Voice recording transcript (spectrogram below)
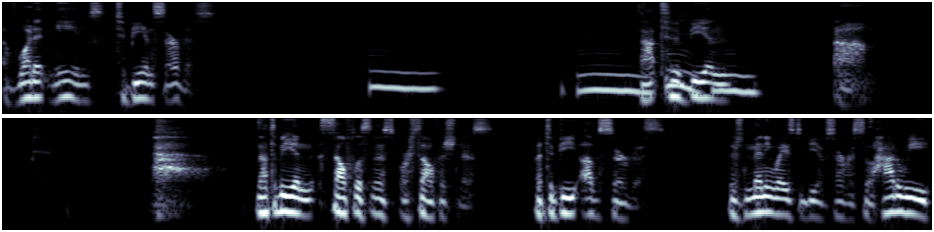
of what it means to be in service. Mm. Not to Mm, be in, um, not to be in selflessness or selfishness, but to be of service. There's many ways to be of service. So how do we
